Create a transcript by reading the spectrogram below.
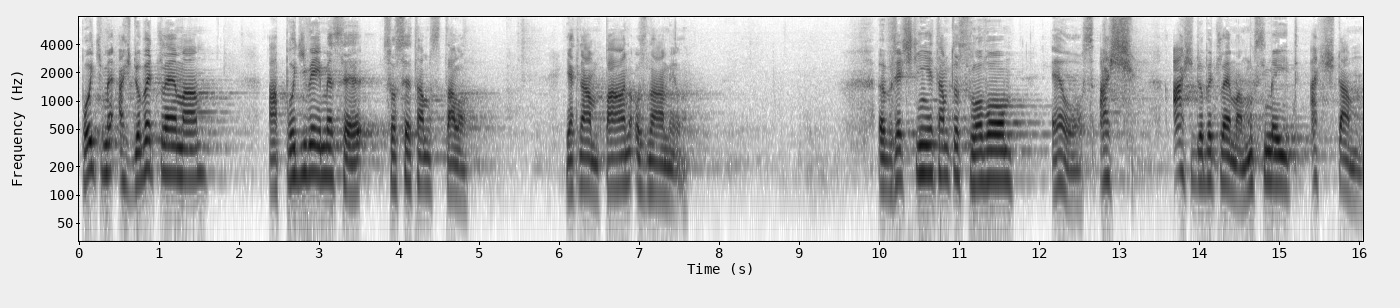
Pojďme až do Betléma, a podívejme se, co se tam stalo, jak nám pán oznámil. V řečtině tam to slovo eos, až, až do Betléma, musíme jít až tam.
